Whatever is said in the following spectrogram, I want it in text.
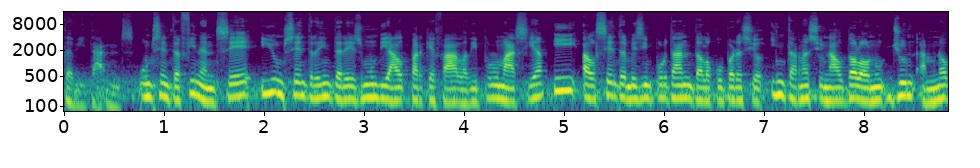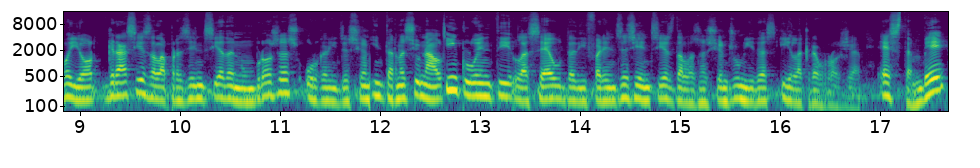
d'habitants. Un centre financer i un centre d'interès mundial perquè fa a la diplomàcia i el centre més important de la cooperació internacional de l'ONU junt amb Nova York gràcies a la presència de nombroses organitzacions internacionals, incloent-hi la seu de diferents agències agències de les Nacions Unides i la Creu Roja. És també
